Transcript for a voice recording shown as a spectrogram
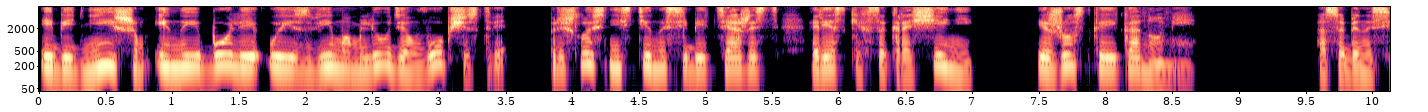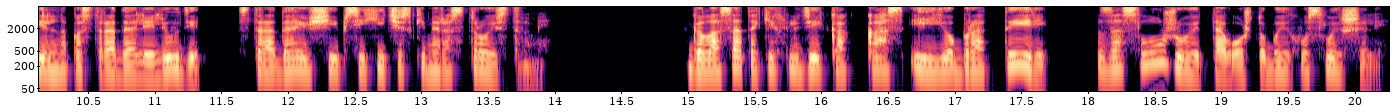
и беднейшим и наиболее уязвимым людям в обществе пришлось нести на себе тяжесть резких сокращений и жесткой экономии. Особенно сильно пострадали люди, страдающие психическими расстройствами. Голоса таких людей, как Кас и ее брат Терри, заслуживают того, чтобы их услышали.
